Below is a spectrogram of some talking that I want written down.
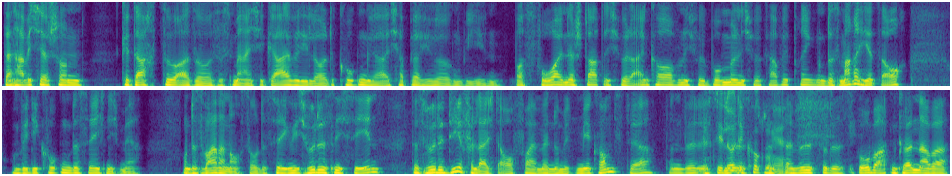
Dann habe ich ja schon gedacht, so, also es ist mir eigentlich egal, wie die Leute gucken. Ja, ich habe ja hier irgendwie was vor in der Stadt. Ich will einkaufen, ich will bummeln, ich will Kaffee trinken und das mache ich jetzt auch. Und wie die gucken, das sehe ich nicht mehr. Und das war dann auch so. Deswegen, ich würde es nicht sehen. Das würde dir vielleicht auffallen, wenn du mit mir kommst, ja. Dann würdest, Dass die Leute gucken, ja. Dann würdest du das beobachten können, aber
